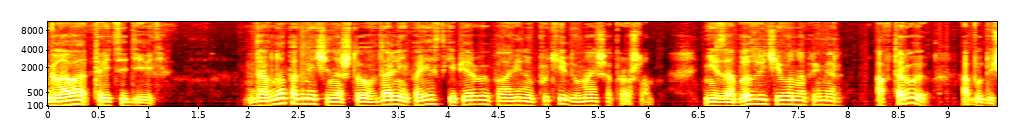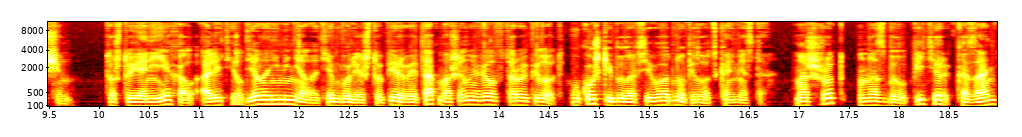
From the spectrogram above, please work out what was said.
Глава 39. Давно подмечено, что в дальней поездке первую половину пути думаешь о прошлом. Не забыл ли чего, например, а вторую – о будущем. То, что я не ехал, а летел, дело не меняло, тем более, что первый этап машину вел второй пилот. У кошки было всего одно пилотское место. Маршрут у нас был Питер, Казань,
